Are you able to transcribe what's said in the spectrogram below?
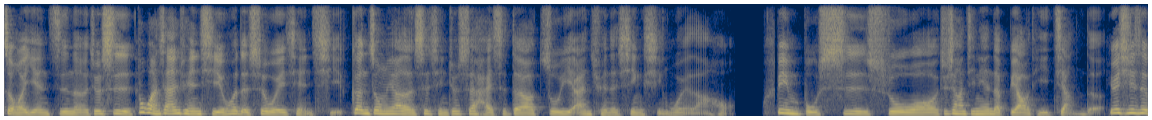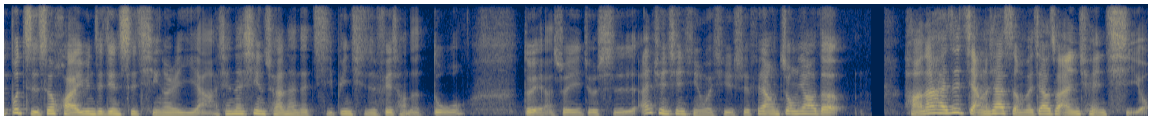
总而言之呢，就是不管是安全期或者是危险期，更重要的事情就是还是都要注意安全的性行为啦。吼，并不是说就像今天的标题讲的，因为其实不只是怀孕这件事情而已啊。现在性传染的疾病其实非常的多，对啊，所以就是安全性行为其实是非常重要的。好，那还是讲一下什么叫做安全期哦。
